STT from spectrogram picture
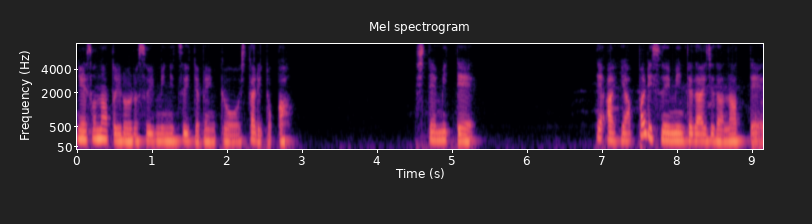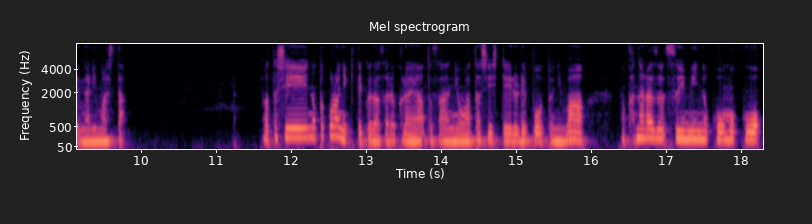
で、その後いろいろ睡眠について勉強をしたりとかしてみて、で、あ、やっぱり睡眠って大事だなってなりました。私のところに来てくださるクライアントさんにお渡ししているレポートには、必ず睡眠の項目を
